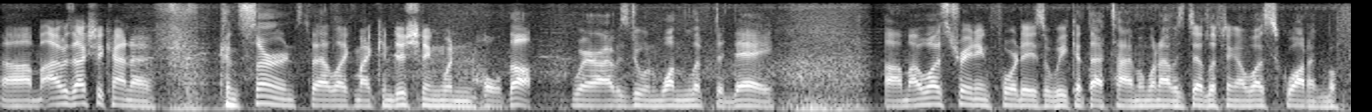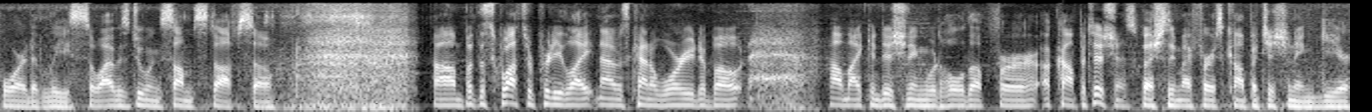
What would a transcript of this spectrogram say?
Um, I was actually kind of concerned that like my conditioning wouldn't hold up, where I was doing one lift a day. Um, I was training four days a week at that time, and when I was deadlifting, I was squatting before it at least, so I was doing some stuff. So, um, but the squats were pretty light, and I was kind of worried about how my conditioning would hold up for a competition, especially my first competition in gear.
